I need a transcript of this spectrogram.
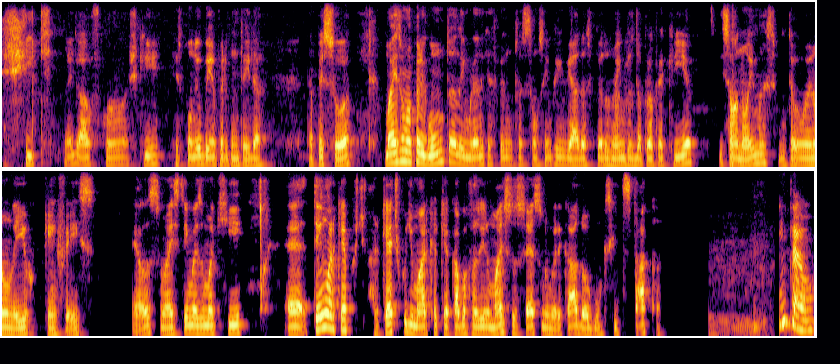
Chique, legal, ficou, acho que respondeu bem a pergunta aí da, da pessoa. Mais uma pergunta, lembrando que as perguntas são sempre enviadas pelos membros da própria CRIA e são anônimas, então eu não leio quem fez elas, mas tem mais uma aqui. É, tem um arquétipo, de marca que acaba fazendo mais sucesso no mercado, algum que se destaca? Então,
